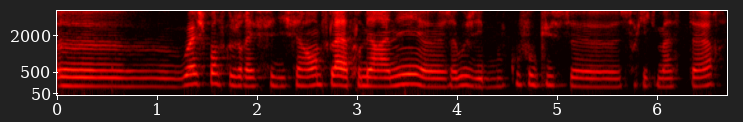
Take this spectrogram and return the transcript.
Ouais, je pense que j'aurais fait différemment parce que là, la première année, j'avoue, j'ai beaucoup focus sur Kickmaster.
